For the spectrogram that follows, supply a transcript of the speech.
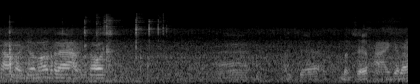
sao là cho nó ra thôi. À, mình sẽ mình sẽ thay cái đó.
